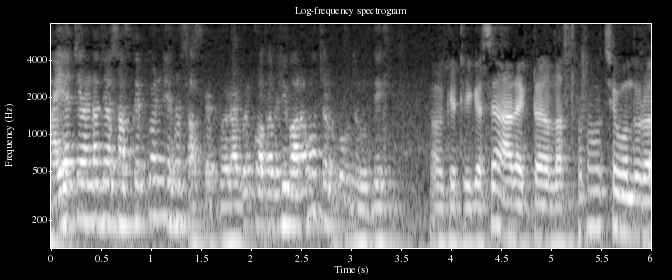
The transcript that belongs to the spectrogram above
ভাইয়ার চ্যানেলটা যারা সাবস্ক্রাইব করেন এখন সাবস্ক্রাইব করে রাখবেন। কথা বেশি বাড়াবো চলো কবুতর দেখি। ওকে ঠিক আছে। আর একটা লাস্ট কথা হচ্ছে বন্ধুরা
